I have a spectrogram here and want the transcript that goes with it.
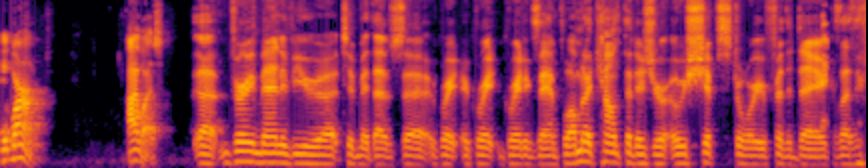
they weren't. I was uh, very man of you uh, to admit that was a great, a great, great example. I'm going to count that as your O ship story for the day because I think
